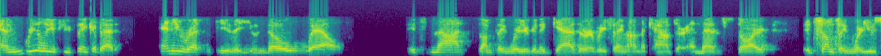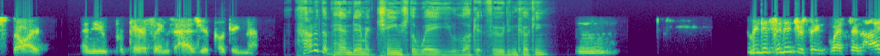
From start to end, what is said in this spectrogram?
And really, if you think about any recipe that you know well, it's not something where you're going to gather everything on the counter and then start. It's something where you start and you prepare things as you're cooking them. How did the pandemic change the way you look at food and cooking? Mm. I mean, it's an interesting question. I,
